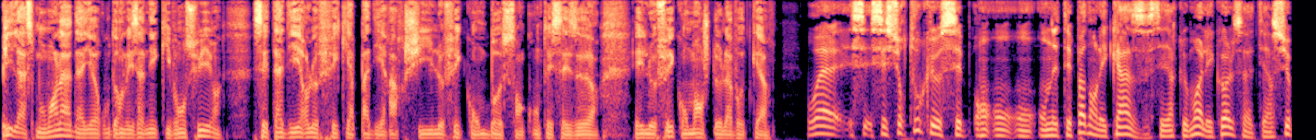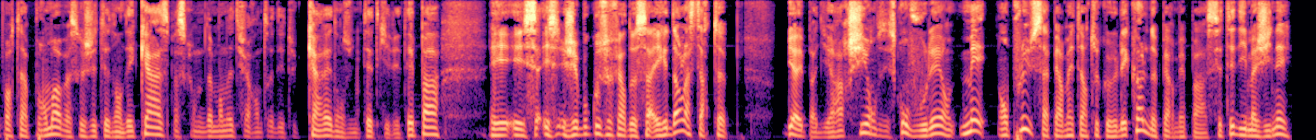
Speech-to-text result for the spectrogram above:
pile à ce moment-là d'ailleurs ou dans les années qui vont suivre, c'est-à-dire le fait qu'il n'y a pas d'hierarchie, le fait qu'on bosse sans compter ses heures et le fait qu'on mange de la vodka. Ouais, c'est surtout que on n'était pas dans les cases. C'est-à-dire que moi à l'école ça a été insupportable pour moi parce que j'étais dans des cases, parce qu'on me demandait de faire rentrer des trucs carrés dans une tête qui n'était pas. Et, et j'ai beaucoup souffert de ça. Et dans la start-up, il n'y avait pas de hiérarchie, on faisait ce qu'on voulait. Mais en plus, ça permettait un truc que l'école ne permet pas. C'était d'imaginer.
